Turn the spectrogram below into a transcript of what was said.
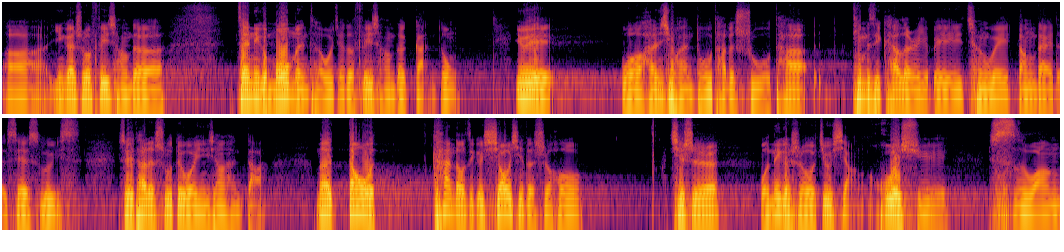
啊，应该说非常的，在那个 moment，我觉得非常的感动，因为我很喜欢读他的书，他 Timothy Keller 也被称为当代的 C.S. Lewis，所以他的书对我影响很大。那当我看到这个消息的时候，其实我那个时候就想，或许死亡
